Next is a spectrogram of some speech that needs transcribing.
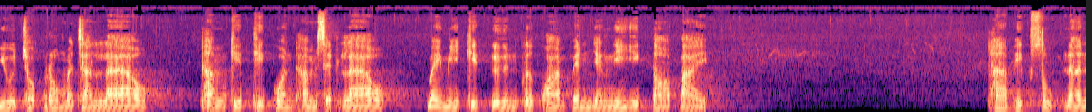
อยู่จบรมจันทร์แล้วทำกิจที่ควรทำเสร็จแล้ว ไม่มีกิจอื่นเพื่อความเป็นอย่างนี้อีกต่อไป ถ้าภิกษุนั้น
